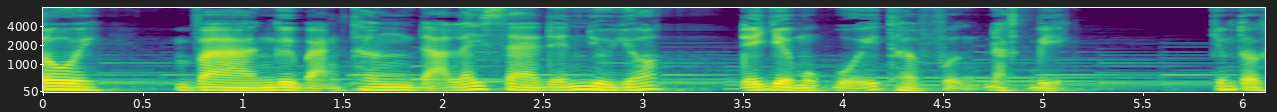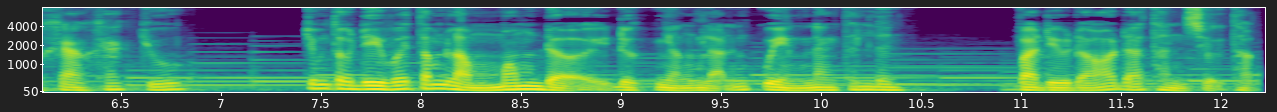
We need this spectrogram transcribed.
Tôi và người bạn thân đã lấy xe đến New York để dự một buổi thờ phượng đặc biệt. Chúng tôi khao khát Chúa. Chúng tôi đi với tấm lòng mong đợi được nhận lãnh quyền năng thánh linh và điều đó đã thành sự thật.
